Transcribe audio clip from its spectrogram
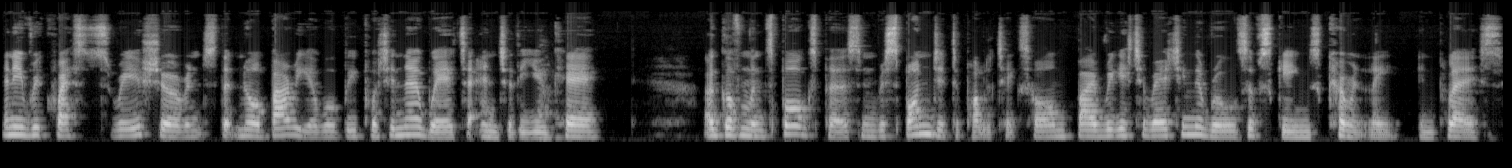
and he requests reassurance that no barrier will be put in their way to enter the UK. A government spokesperson responded to Politics Home by reiterating the rules of schemes currently in place.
